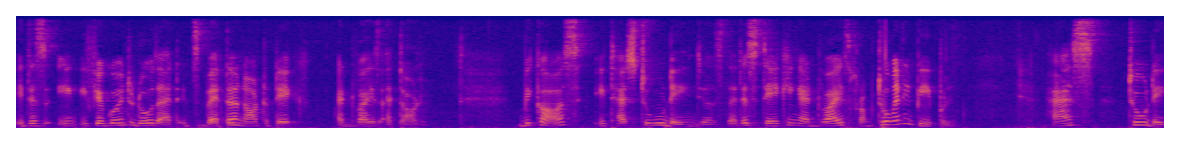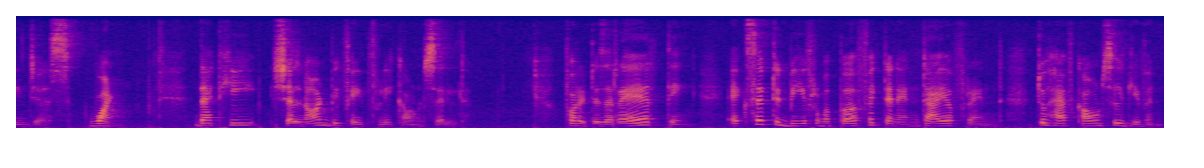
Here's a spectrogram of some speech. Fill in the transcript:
it is if you're going to do that, it's better not to take advice at all. Because it has two dangers. That is taking advice from too many people has two dangers. One that he shall not be faithfully counseled for it is a rare thing, except it be from a perfect and entire friend, to have counsel given,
